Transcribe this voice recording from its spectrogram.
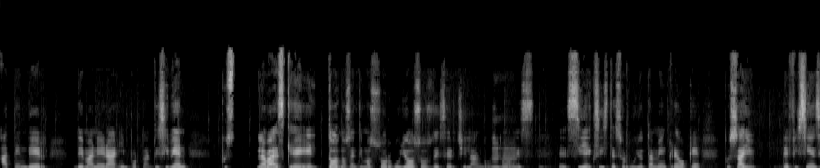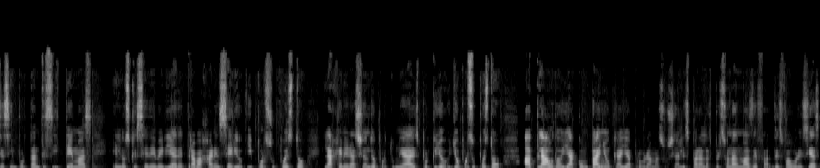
atender de manera importante. Y si bien, pues la verdad es que todos nos sentimos orgullosos de ser chilangos, ¿no? Es, eh, sí existe ese orgullo. También creo que pues hay deficiencias importantes y temas en los que se debería de trabajar en serio. Y por supuesto, la generación de oportunidades, porque yo, yo por supuesto aplaudo y acompaño que haya programas sociales. Para las personas más desfavorecidas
